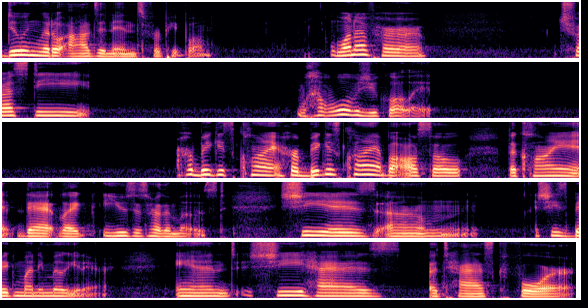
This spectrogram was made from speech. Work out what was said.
doing little odds and ends for people. One of her trusty, what would you call it? Her biggest client, her biggest client, but also the client that like uses her the most. She is um she's big money millionaire and she has a task for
